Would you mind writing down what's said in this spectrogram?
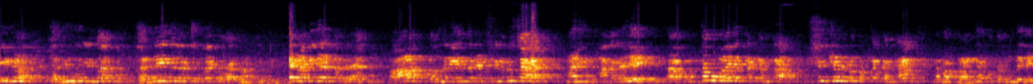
ತಿಂಗಳ ಹದಿಮೂರರಿಂದ ಹದಿನೈದು ಲಕ್ಷ ರೂಪಾಯಿ ಪಗಾರ ಮಾಡ್ತಿದ್ದೇನೆ. ಏನಾಗಿದೆ ಅಂತಂದ್ರೆ ಬಹಳ ತೊಂದರೆಯಿಂದ ನಡೆಸಿದ್ರು ಸಹ ನಾನು ಈ ಭಾಗದಲ್ಲಿ ಆ, ಉತ್ತಮವಾಗಿರ್ತಕ್ಕಂಥ ಶಿಕ್ಷಣವನ್ನು ಕೊಡ್ತಕ್ಕಂಥ ನಮ್ಮ ಪ್ರಾಧ್ಯಾಪಕ ಮುಂದಿದೆ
